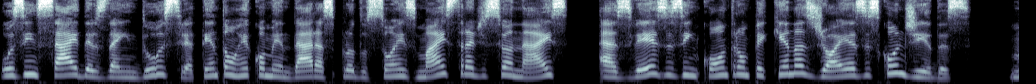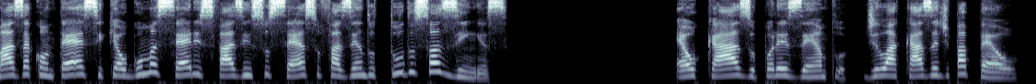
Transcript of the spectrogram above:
Os insiders da indústria tentam recomendar as produções mais tradicionais, às vezes encontram pequenas joias escondidas. Mas acontece que algumas séries fazem sucesso fazendo tudo sozinhas. É o caso, por exemplo, de La Casa de Papel,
